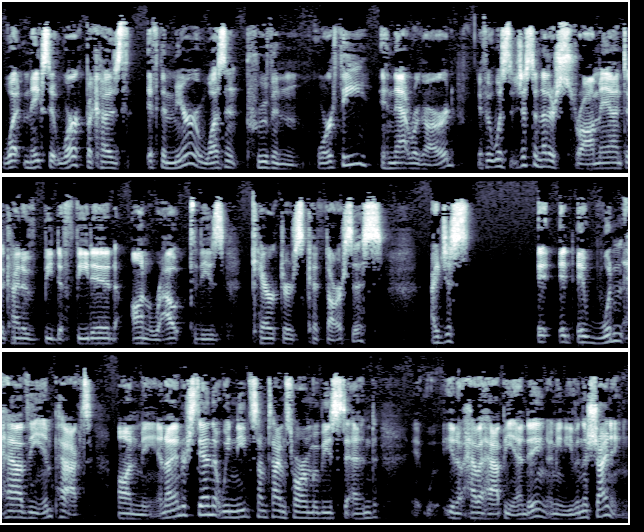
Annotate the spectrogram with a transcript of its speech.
what makes it work because if the mirror wasn't proven worthy in that regard, if it was just another straw man to kind of be defeated en route to these characters' catharsis, I just it, it, it wouldn't have the impact on me. And I understand that we need sometimes horror movies to end, you know, have a happy ending. I mean, even The Shining,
